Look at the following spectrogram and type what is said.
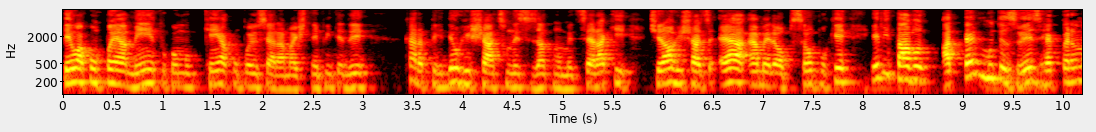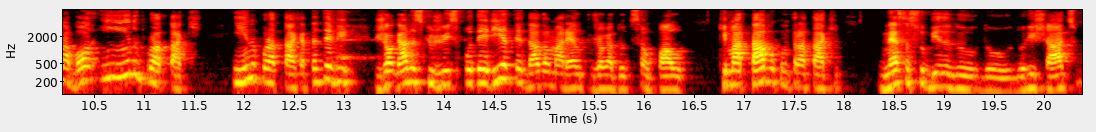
ter o um acompanhamento, como quem acompanha o Ceará mais tempo, entender cara, perder o Richardson nesse exato momento, será que tirar o Richardson é a, é a melhor opção? Porque ele estava até muitas vezes recuperando a bola e indo para o ataque. indo para o ataque. Até teve jogadas que o juiz poderia ter dado amarelo para o jogador de São Paulo, que matava o contra-ataque nessa subida do, do, do Richardson,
